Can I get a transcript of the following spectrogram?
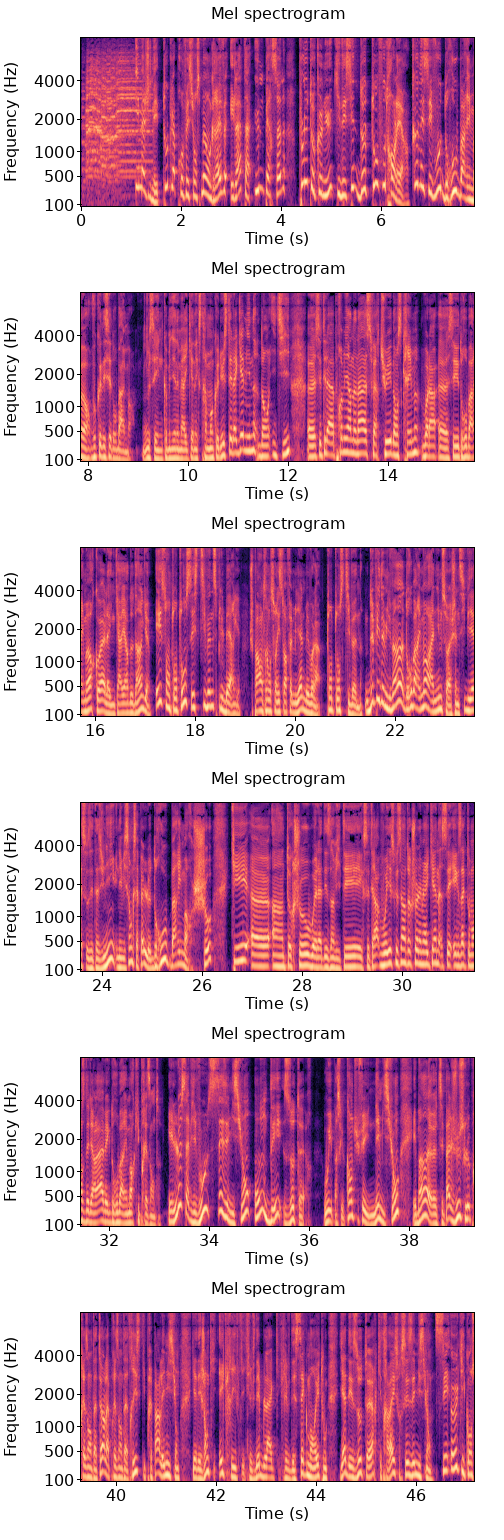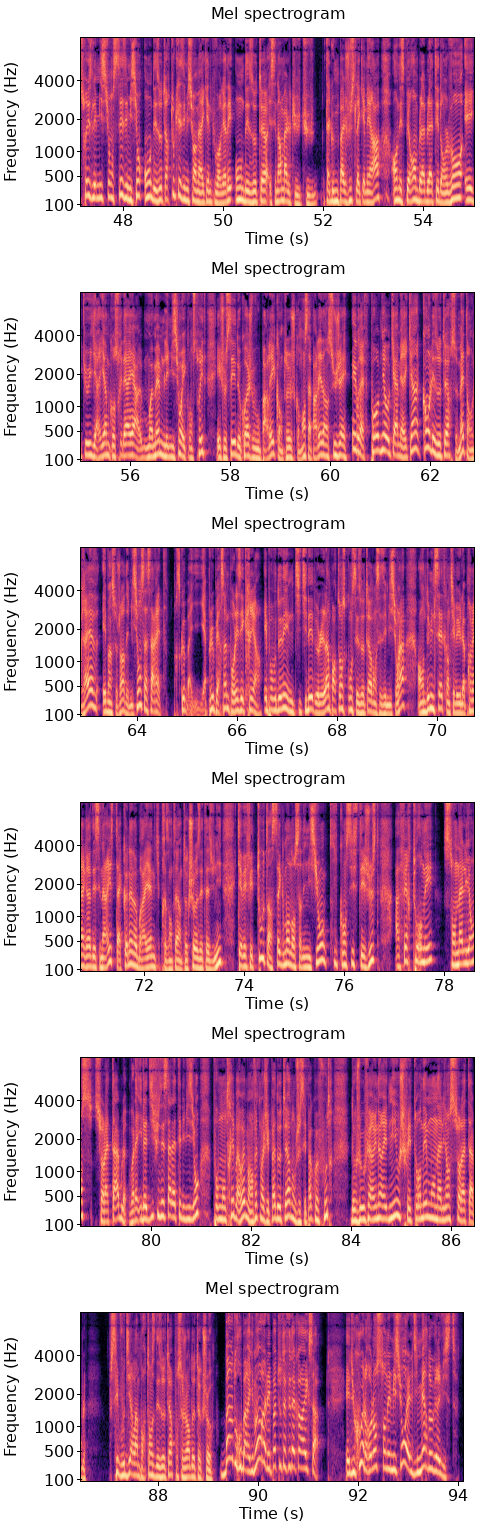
Imaginez, toute la profession se met en grève et là t'as une personne plutôt connue qui décide de tout foutre en l'air. Connaissez-vous Drew Barrymore? Vous connaissez Drew Barrymore? C'est une comédienne américaine extrêmement connue. C'était la gamine dans E.T. Euh, C'était la première nana à se faire tuer dans Scream. Voilà, euh, c'est Drew Barrymore quoi. Elle a une carrière de dingue. Et son tonton c'est Steven Spielberg. Je vais pas rentrer dans son histoire familiale, mais voilà, tonton Steven. Depuis 2020, Drew Barrymore anime sur la chaîne CBS aux États-Unis une émission qui s'appelle le Drew Barrymore Show, qui est euh, un talk show où elle a des invités, etc. Vous voyez ce que c'est un talk show à l'américaine? C'est exactement ce délire-là avec Drew Barrymore qui présente. Et le saviez-vous, ces émissions ont des auteurs. Oui, parce que quand tu fais une émission, eh ben, euh, c'est pas juste le présentateur, la présentatrice qui prépare l'émission. Il y a des gens qui écrivent, qui écrivent des blagues, qui écrivent des segments et tout. Il y a des auteurs qui travaillent sur ces émissions. C'est eux qui construisent l'émission. Ces émissions ont des auteurs. Toutes les émissions américaines que vous regardez ont des auteurs et c'est normal. Tu, tu t'allumes pas juste la caméra en espérant blablater dans le vent et qu'il y a rien de construit derrière. Moi-même, l'émission est construite et je sais de quoi je vais vous parler quand euh, je commence à parler d'un sujet. Et bref, pour revenir au cas américain, quand les auteurs se mettent en grève, eh ben, ce genre d'émission, ça s'arrête. Parce que, bah, y a plus personne pour les écrire. Et pour vous donner une petite idée de l'importance qu'ont ces auteurs dans ces émissions-là, en 2007, quand il y avait eu la première grève des scénaristes, t'as Conan O'Brien qui présentait un talk show aux États-Unis, qui avait fait tout un segment dans son émission qui consistait juste à faire tourner son alliance sur la table. Voilà, il a diffusé ça à la télévision pour montrer, bah ouais, mais en fait, moi, j'ai pas d'auteur, donc je sais pas quoi foutre. Donc, je vais vous faire une heure et demie où je fais tourner mon alliance sur la table. C'est vous dire l'importance des auteurs pour ce genre de talk show. Ben, Drew Barrymore, elle est pas tout à fait d'accord avec ça. Et du coup, elle relance son émission et elle dit merde aux grévistes.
